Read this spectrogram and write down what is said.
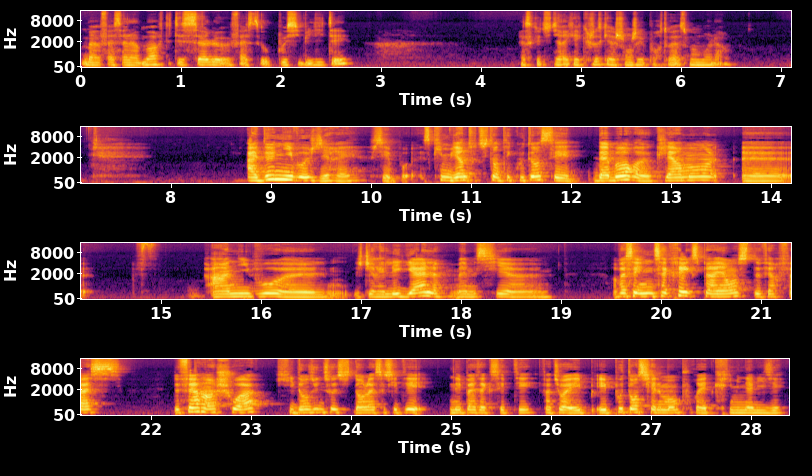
bah, face à la mort, que tu étais seule face aux possibilités, est-ce que tu dirais quelque chose qui a changé pour toi à ce moment-là? À deux niveaux, je dirais. Ce qui me vient tout de suite en t'écoutant, c'est d'abord euh, clairement euh, à un niveau, euh, je dirais légal, même si, enfin, c'est une sacrée expérience de faire face, de faire un choix qui dans une dans la société n'est pas accepté, enfin, tu vois, et, potentiellement pourrait être criminalisé.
